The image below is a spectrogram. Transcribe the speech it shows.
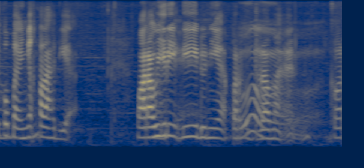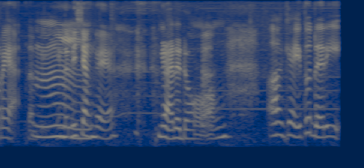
cukup banyak lah dia. Warawiri Oke. di dunia Oh, perdramaan. Korea tapi Hmm. Indonesia enggak ya? Nggak ada dong. Oke, itu dari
